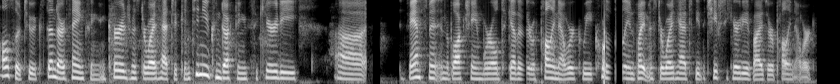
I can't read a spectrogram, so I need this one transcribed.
Also, to extend our thanks and encourage Mr. Whitehat to continue conducting security uh, advancement in the blockchain world together with Poly Network, we cordially invite Mr. Whitehat to be the Chief Security Advisor of Poly Network.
